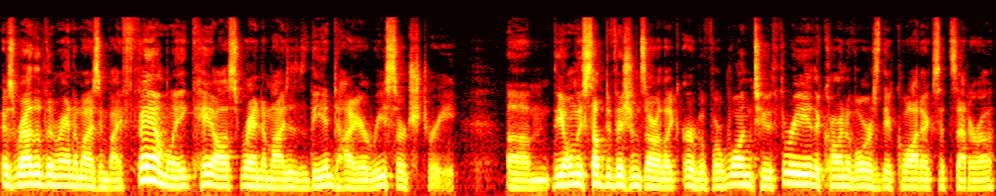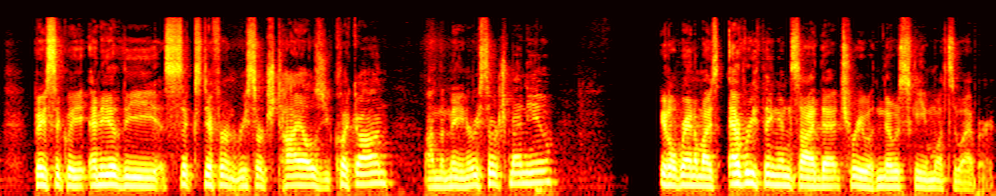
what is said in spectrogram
is rather than randomizing by family, chaos randomizes the entire research tree. Um, the only subdivisions are like herbivore one, two, three, the carnivores, the aquatics, etc basically any of the six different research tiles you click on on the main research menu, it'll randomize everything inside that tree with no scheme whatsoever.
